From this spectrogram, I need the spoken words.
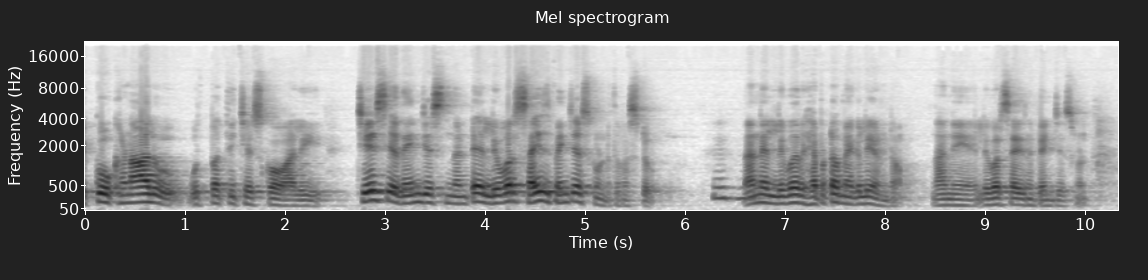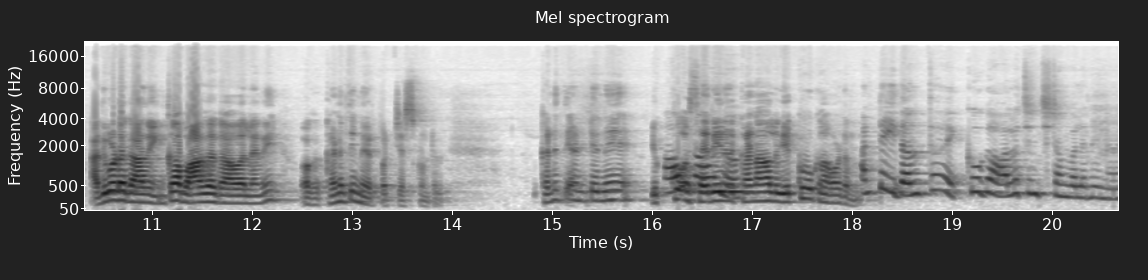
ఎక్కువ కణాలు ఉత్పత్తి చేసుకోవాలి. చేసి అది ఏం చేస్తుందంటే లివర్ సైజ్ పెంచేసుకుంటుంది ఫస్ట్ దాన్ని లివర్ హెపటోమెగలీ అంటాం. దాన్ని లివర్ సైజ్ని పెంచేసుకుంటుంది. అది కూడా కాదు ఇంకా బాగా కావాలని ఒక కణితిని ఏర్పాటు చేసుకుంటుంది. కణితి అంటేనే ఎక్కువ శరీర కణాలు ఎక్కువ కావడం. అంటే ఇదంతా ఎక్కువగా ఆలోచించడం వల్లనేనా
